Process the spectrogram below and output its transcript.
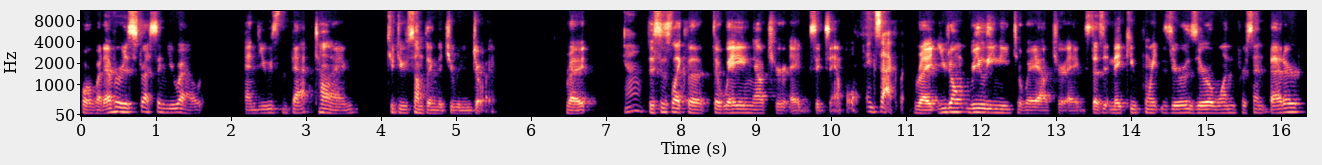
or whatever is stressing you out and use that time to do something that you would enjoy. Right. Yeah. This is like the the weighing out your eggs example. Exactly. Right. You don't really need to weigh out your eggs. Does it make you 0.001% better?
